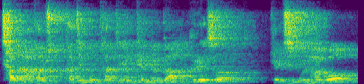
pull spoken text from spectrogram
찾아가지 못하지 않겠는가. 그래서 결심을 하고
